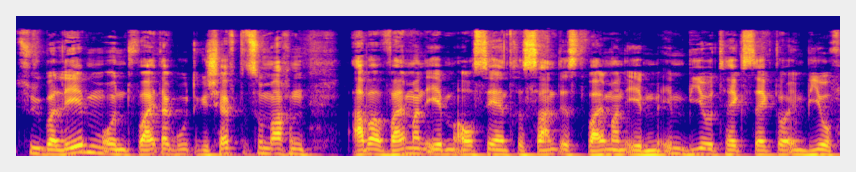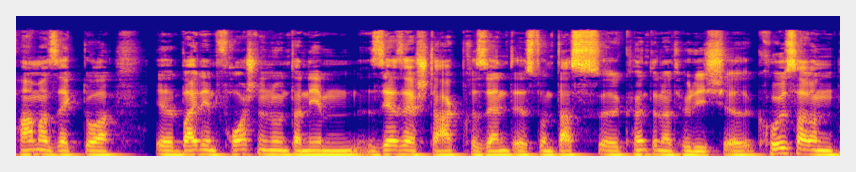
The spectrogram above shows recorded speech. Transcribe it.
zu überleben und weiter gute Geschäfte zu machen, aber weil man eben auch sehr interessant ist, weil man eben im Biotech-Sektor, im Biopharma-Sektor äh, bei den forschenden Unternehmen sehr, sehr stark präsent ist. Und das äh, könnte natürlich äh, größeren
